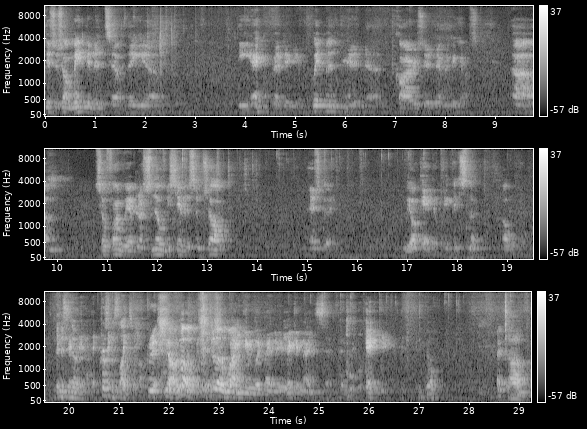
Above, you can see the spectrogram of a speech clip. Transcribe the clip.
this is all maintenance of the, uh, the, uh, the equipment and, uh, cars and everything else. Um, so far we have no snow, we saving some salt. That's good. We okay, though, it could snow. Oh, It's no, Christmas lights are on. great, yeah, a little, a little white, it would make it nice. Thank you. Bill? I um,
